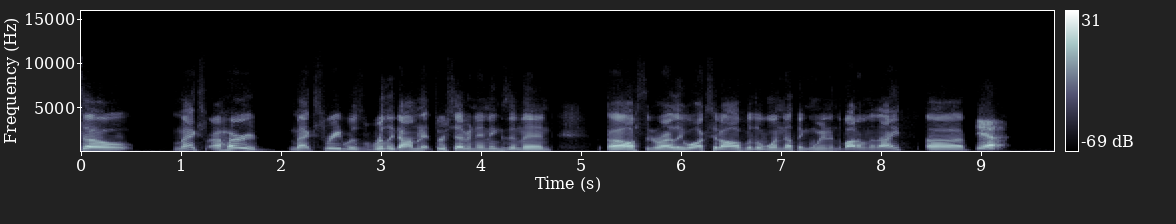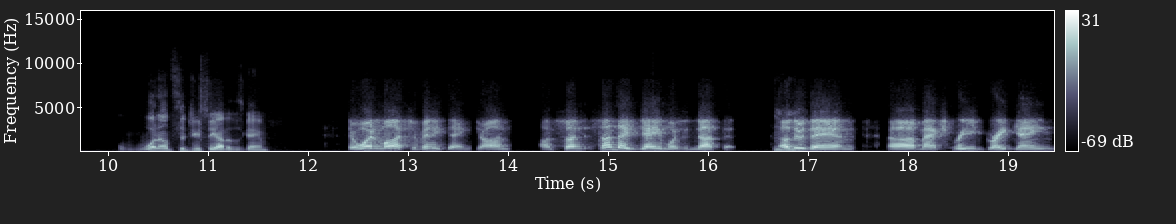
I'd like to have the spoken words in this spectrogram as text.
so Max, I heard Max Fried was really dominant through seven innings, and then uh, Austin Riley walks it off with a one nothing win in the bottom of the ninth. Uh, yeah. What else did you see out of this game? There wasn't much of anything, John. On Sunday, Sunday's game was nothing mm-hmm. other than uh, Max Fried, great game.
